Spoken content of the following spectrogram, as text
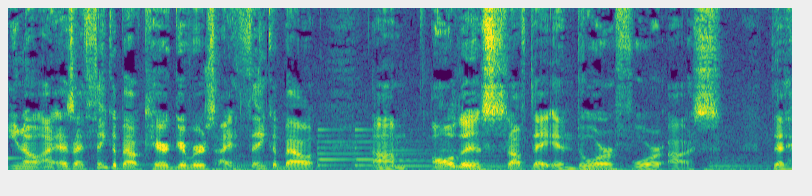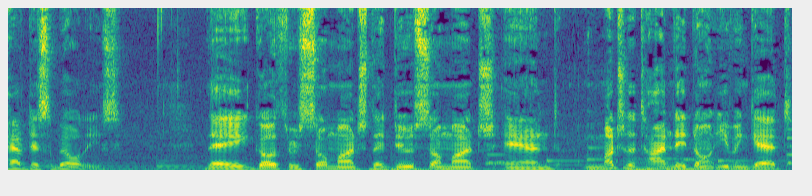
you know, I, as I think about caregivers, I think about um, all the stuff they endure for us that have disabilities. They go through so much, they do so much, and much of the time they don't even get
